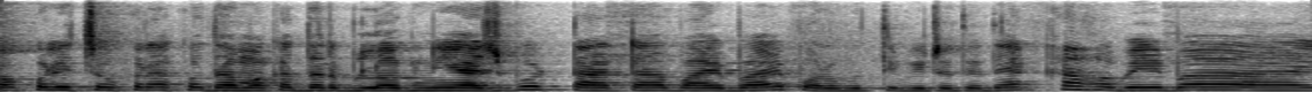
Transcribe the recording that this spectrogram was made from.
সকলে চোখ রাখো, ধামাকাদার ব্লগ নিয়ে আসব। Tata, bye bye. পরবর্তী ভিডিওতে দেখা হবে। বাই।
